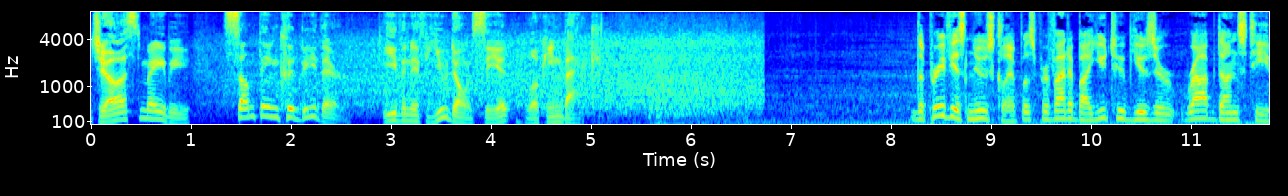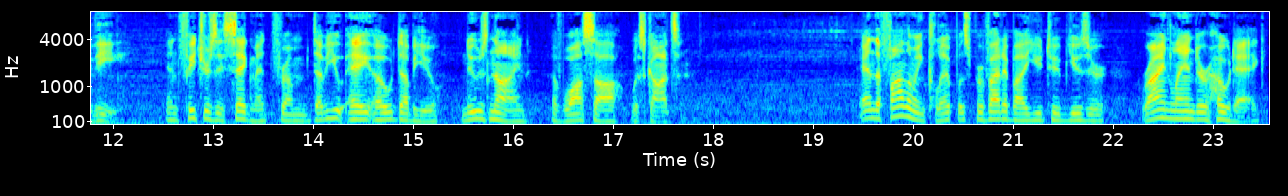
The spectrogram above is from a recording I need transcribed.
just maybe, something could be there, even if you don't see it looking back. The previous news clip was provided by YouTube user Rob Duns TV and features a segment from WAOW News 9 of Wausau, Wisconsin. And the following clip was provided by YouTube user Rhinelander Hodag,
